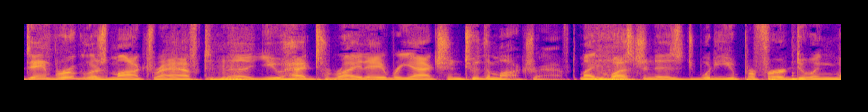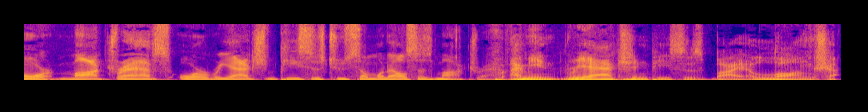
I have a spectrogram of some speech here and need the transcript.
Dane Brugler's mock draft, Mm-hmm. uh, you had to write a reaction to the mock draft. My Mm-hmm. question is, what do you prefer doing more, mock drafts or reaction pieces to someone else's mock draft? I mean, reaction pieces by a long shot.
